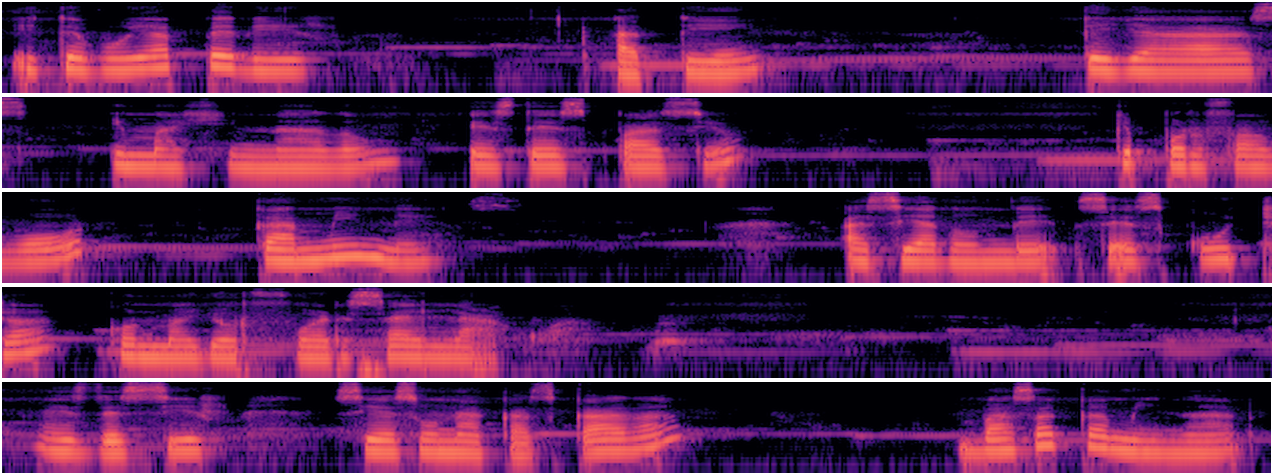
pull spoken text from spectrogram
Y te voy a pedir a ti que ya has imaginado este espacio, que por favor camines hacia donde se escucha con mayor fuerza el agua. Es decir, si es una cascada, vas a caminar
